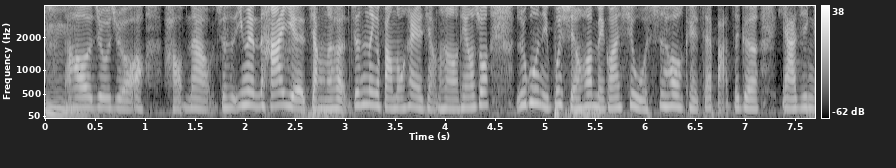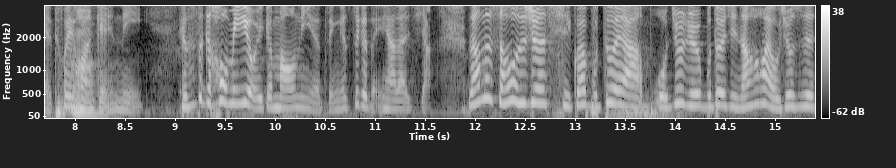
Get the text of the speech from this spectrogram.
嗯、然后就觉得哦，好，那就是因为他也讲的很，就是那个房东他也讲的很好听，他说如果你不行的话没关系，我事后可以再把这个押金给退还给你。嗯可是这个后面又有一个猫腻了，整个这个等一下再讲。然后那时候我就觉得奇怪，不对啊，我就觉得不对劲。然后后来我就是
